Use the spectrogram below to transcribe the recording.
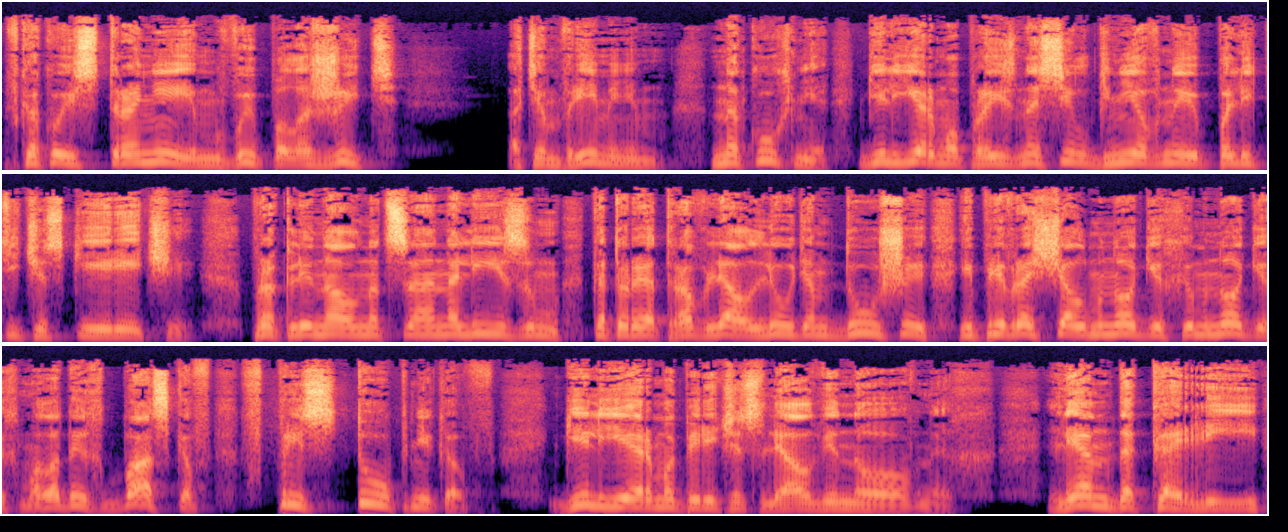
в какой стране им выпало жить. А тем временем на кухне Гильермо произносил гневные политические речи, проклинал национализм, который отравлял людям души и превращал многих и многих молодых басков в преступников. Гильермо перечислял виновных. Ленда Кари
